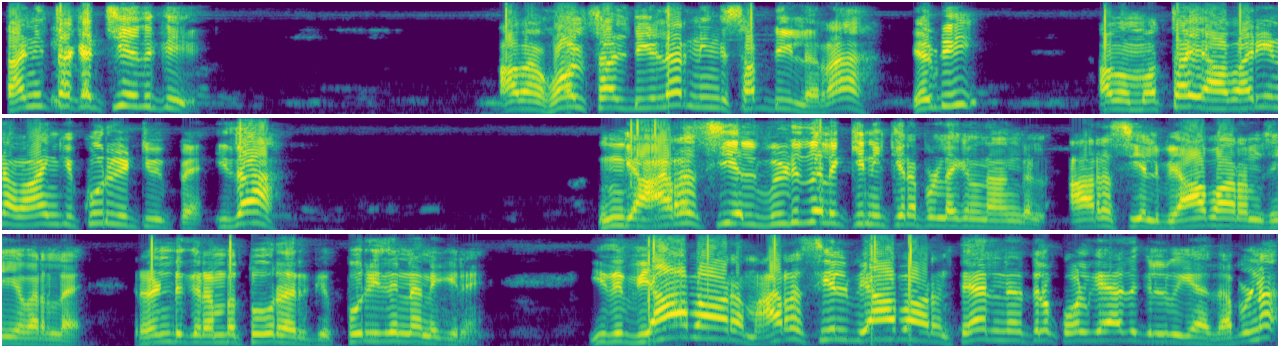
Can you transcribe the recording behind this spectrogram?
தனித்த கட்சி எதுக்கு? அவன் ஹோல்சேல் டீலர் நீங்க சப் டீலரா? எப்படி? அவன் மொத்த வியாபாரி நான் வாங்கி கூறு கட்டி வைப்பேன் இதா? இங்க அரசியல் விடுதலைக்கு நிக்கிற பிள்ளைகள் நாங்கள். அரசியல் வியாபாரம் செய்ய வரல. ரெண்டுக்கு ரொம்ப தூரம் இருக்கு. புரியுதுன்னு நினைக்கிறேன். இது வியாபாரம் அரசியல் வியாபாரம். தேர்தல் நேரத்தில் கொள்கையாது கேள்வியாது அப்படின்னா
